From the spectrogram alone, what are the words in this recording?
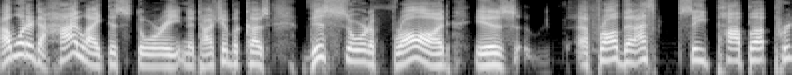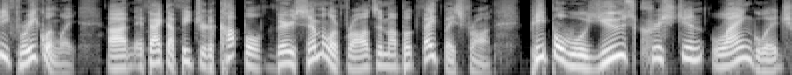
I wanted to highlight this story, Natasha, because this sort of fraud is a fraud that I see pop up pretty frequently. Uh, in fact, I featured a couple very similar frauds in my book, Faith Based Fraud. People will use Christian language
